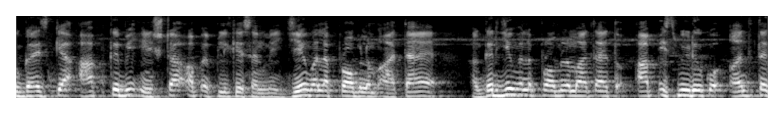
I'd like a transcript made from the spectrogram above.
तो गैस क्या आपके भी इंस्टा अप एप्लीकेशन में ये वाला प्रॉब्लम आता है? अगर ये वाला प्रॉब्लम आता है तो आप इस वीडियो को अंत तक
